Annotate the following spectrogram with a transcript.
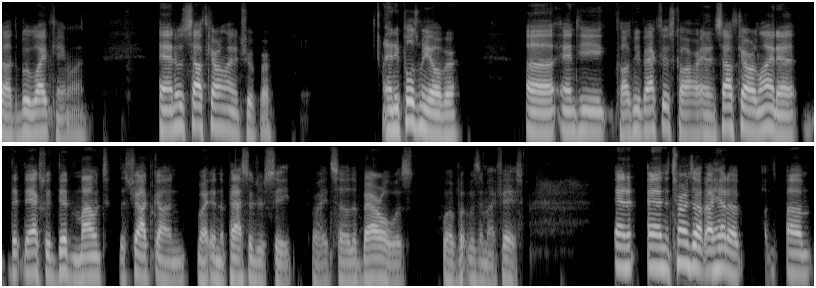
uh, the blue light came on. And it was South Carolina trooper. And he pulls me over uh, and he calls me back to his car. And in South Carolina, they, they actually did mount the shotgun right in the passenger seat, right? So the barrel was well, was in my face. And and it turns out I had a um,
